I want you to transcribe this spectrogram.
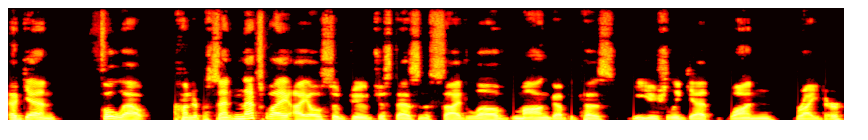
again, full out 100%. And that's why I also do, just as an aside, love manga because you usually get one writer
